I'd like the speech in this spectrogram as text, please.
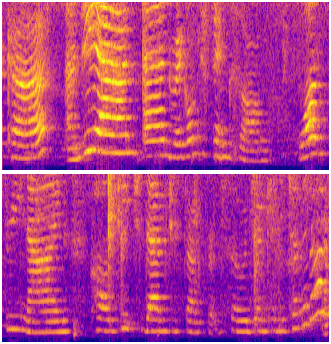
Erica and Ian, and we're going to sing song 139 called Teach Them to Stand Firm. So Jen, can you turn it on?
